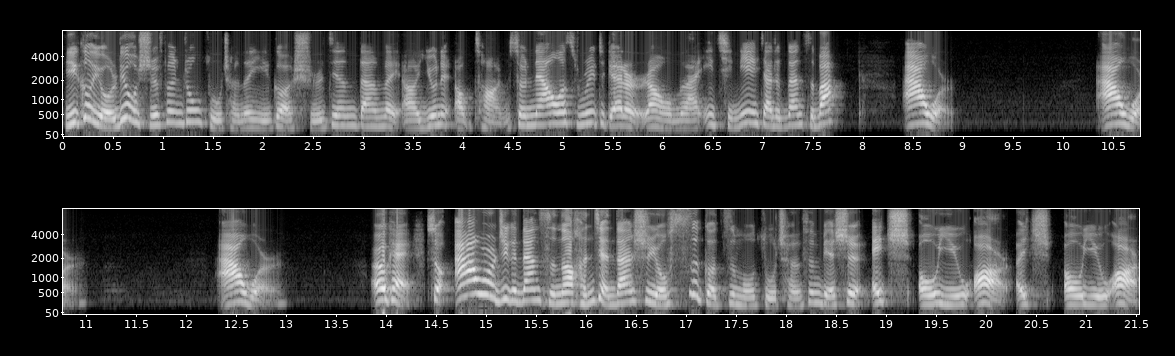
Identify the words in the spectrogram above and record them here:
一个有六十分钟组成的一个时间单位啊，unit of time。So now let's read together，让我们来一起念一下这个单词吧。hour，hour，hour。 OK，so hour 这个单词呢很简单，是由四个字母组成，分别是 H O U R H O U R。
